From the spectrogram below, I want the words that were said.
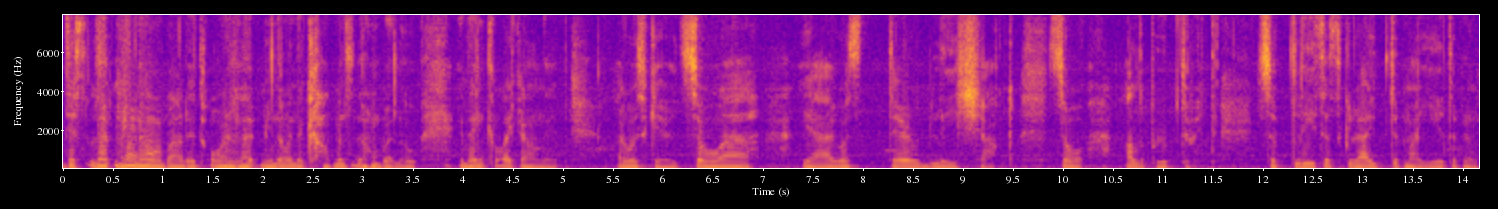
just let me know about it or let me know in the comments down below and then click on it. I was scared. So, uh, yeah, I was terribly shocked. So, I'll approve to it. So please subscribe to my YouTube and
